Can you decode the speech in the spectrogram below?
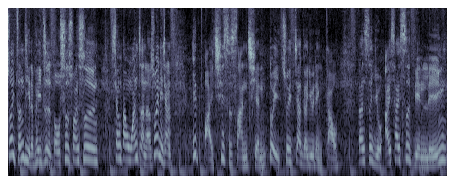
所以整体的配置都是算是相当完整的。所以你想，一百七十三千，对，所以价格有点高，但是有 i c 四点零，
